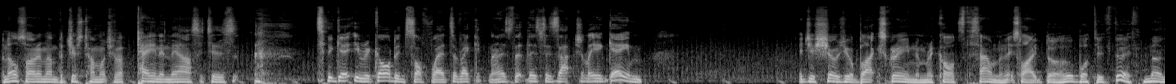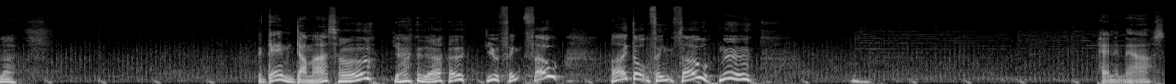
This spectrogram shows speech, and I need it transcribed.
And also I remember just how much of a pain in the ass it is to get your recording software to recognise that this is actually a game. It just shows you a black screen and records the sound and it's like, duh, what is this? No, no. The game, dumbass, huh? Yeah, yeah, you think so? I don't think so. No. Pain in the ass.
